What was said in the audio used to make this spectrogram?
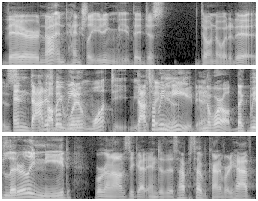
they're not intentionally eating meat. They just don't know what it is, And that is probably we- wouldn't want to eat meat. That's what we it. need in Yeah. the world. Like we literally need. We're gonna obviously get into this episode. We kind of already have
